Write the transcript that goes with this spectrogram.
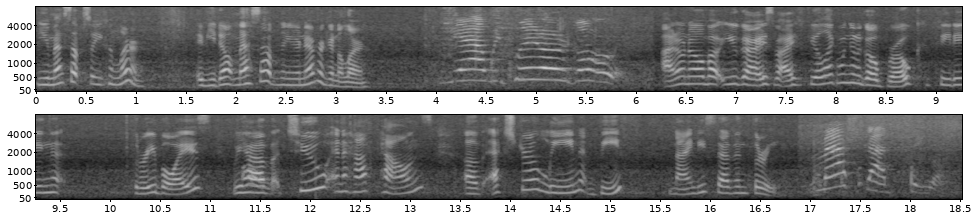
You mess up so you can learn. If you don't mess up, then you're never going to learn. Yeah, we put our garlic. I don't know about you guys, but I feel like I'm going to go broke feeding three boys. We oh. have two and a half pounds of extra lean beef, 97.3. Mash that thing up.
